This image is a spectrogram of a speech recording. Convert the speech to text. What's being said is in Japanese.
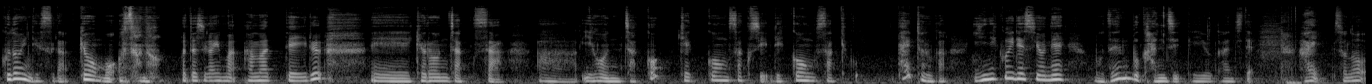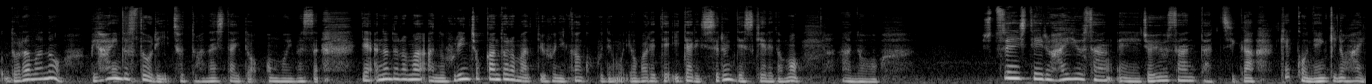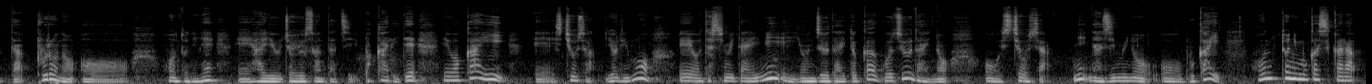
くどいんですが今日も その私が今ハマっている「えー、결혼작사」あ「이혼작곡」「結婚作詞」「離婚作曲」タイトルが言いにくいですよね。もう全部漢字っていう感じで。はいそのドラマの behind story ちょっと話したいと思います。であのドラマあの不倫直感ドラマっていうふうに韓国でも呼ばれていたりするんですけれどもあの出演している俳優さん、えー、女優さんたちが結構年季の入ったプロの本当にね、えー、俳優女優さんたちばかりで、えー、若い、えー、視聴者よりも、えー、私みたいに40代とか50代の視聴者に馴染みの深い本当に昔から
